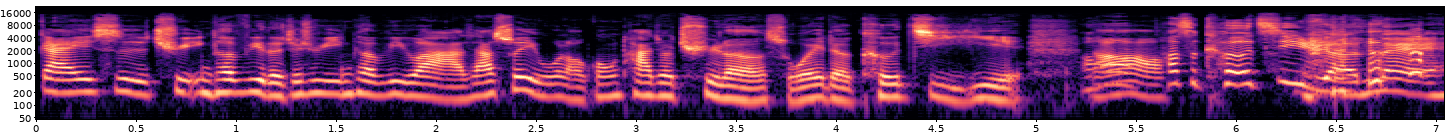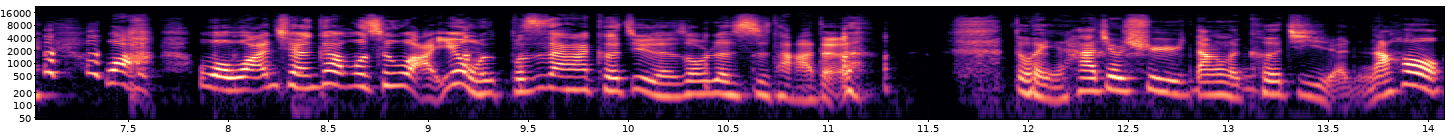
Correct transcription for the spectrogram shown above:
该是去 interview 的就去 interview 啊，然后所以我老公他就去了所谓的科技业，然后、哦、他是科技人呢，哇，我完全看不出来，因为我不是在他科技人的时候认识他的，对，他就去当了科技人，然后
